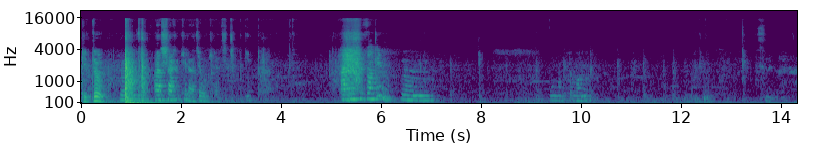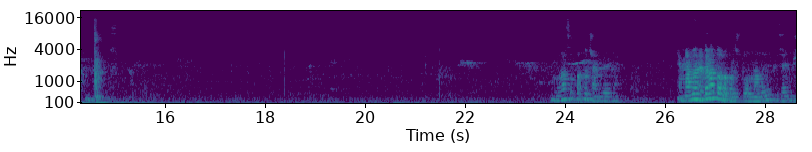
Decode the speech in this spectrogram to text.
Gitti mi? Aşağı kiracı o kiracı çıktı gitti. Annenin şu Songül mü? Hmm. Bu nasıl patlıcan böyle? Emine abla neden Anadolu kılıç dolmalı? Güzelmiş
